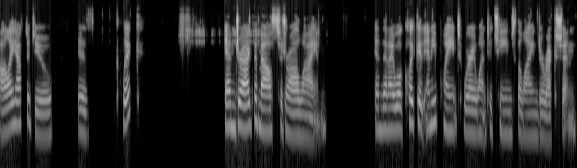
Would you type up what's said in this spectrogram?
all I have to do is click and drag the mouse to draw a line. And then I will click at any point where I want to change the line direction.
